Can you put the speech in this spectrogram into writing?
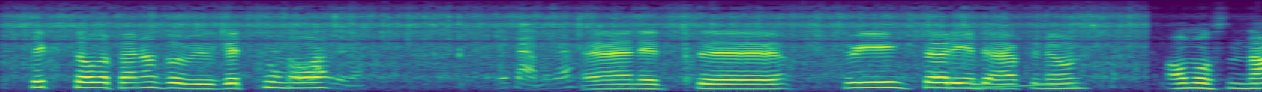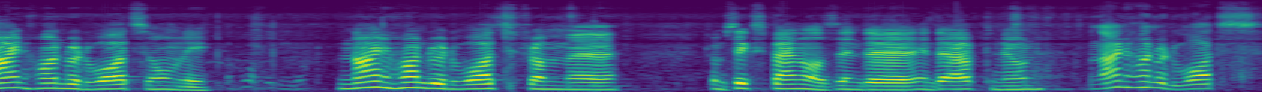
Six solar panels, but we'll get two more. And it's uh, 3.30 in the afternoon. Almost 900 watts only. 900 watts from uh, from six panels in the in the afternoon. 900 watts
